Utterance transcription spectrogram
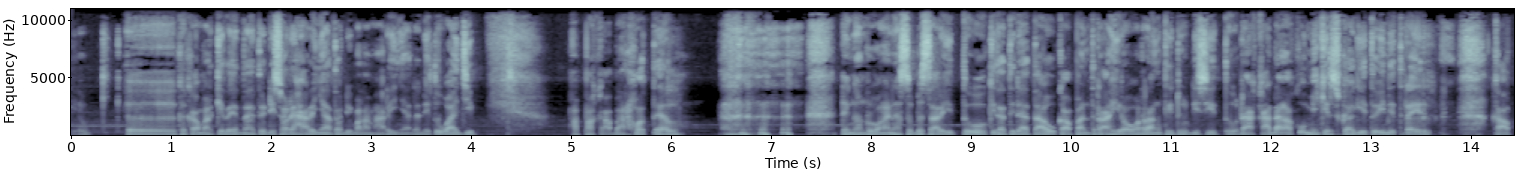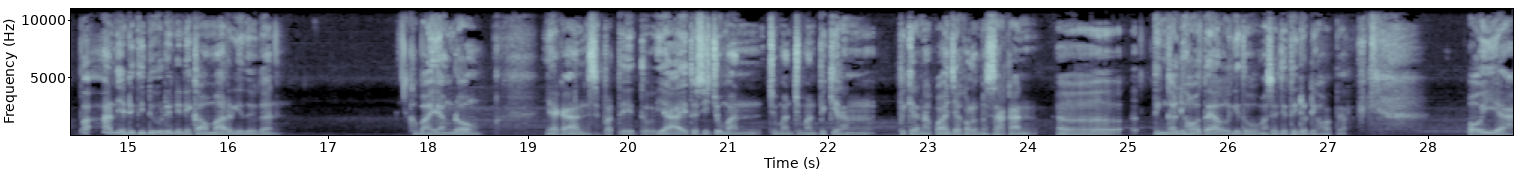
uh, ke kamar kita entah itu di sore harinya atau di malam harinya dan itu wajib apa kabar hotel Dengan ruangan yang sebesar itu, kita tidak tahu kapan terakhir orang tidur di situ. Nah, kadang aku mikir suka gitu, ini terakhir kapan ya ditidurin ini kamar gitu kan. Kebayang dong, ya kan seperti itu. Ya itu sih cuman cuman cuman pikiran pikiran aku aja kalau misalkan uh, tinggal di hotel gitu, maksudnya tidur di hotel. Oh iya,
